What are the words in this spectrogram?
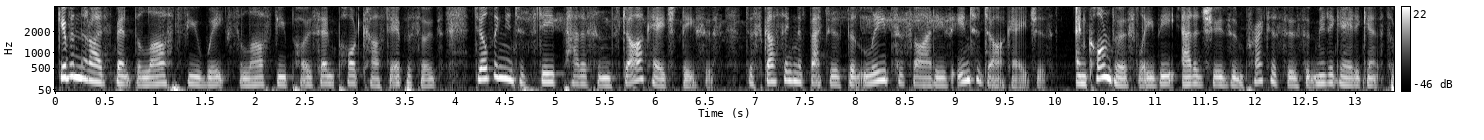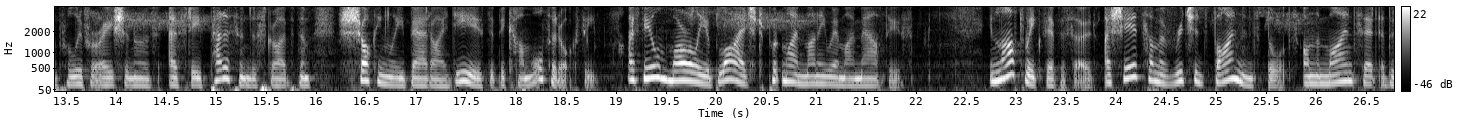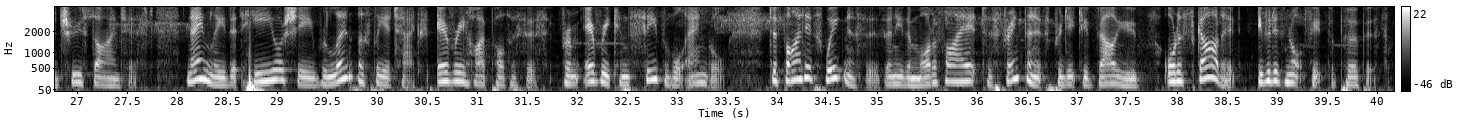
Given that I've spent the last few weeks, the last few posts and podcast episodes delving into Steve Patterson's Dark Age thesis, discussing the factors that lead societies into dark ages, and conversely, the attitudes and practices that mitigate against the proliferation of, as Steve Patterson describes them, shockingly bad ideas that become orthodoxy, I feel morally obliged to put my money where my mouth is. In last week's episode, I shared some of Richard Feynman's thoughts on the mindset of the true scientist, namely that he or she relentlessly attacks every hypothesis from every conceivable angle to find its weaknesses and either modify it to strengthen its predictive value or discard it if it is not fit for purpose.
